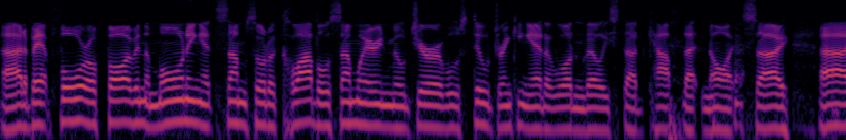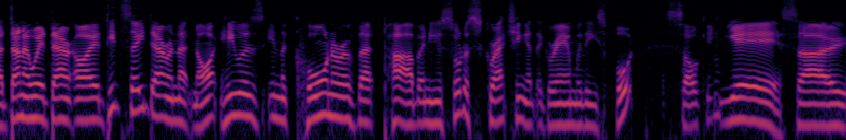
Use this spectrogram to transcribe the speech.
uh, at about four or five in the morning at some sort of club or somewhere in Mildura, we were still drinking out of Loddon Valley Stud Cup that night. So uh, don't know where Darren. I did see Darren that night. He was in the corner of that pub and he was sort of scratching at the ground with his foot. Sulking. Yeah. So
